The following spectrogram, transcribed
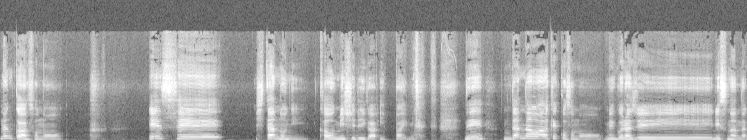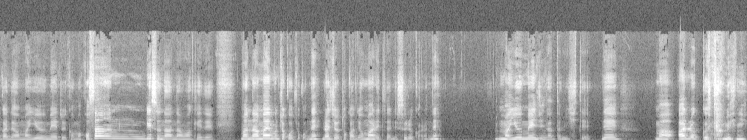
なんかその遠征したのに顔見知りがいっぱいみたいな。で旦那は結構そのめぐらじリスナーの中ではま有名というか、まあ、子さんリスナーなわけで、まあ、名前もちょこちょこねラジオとかで読まれてたりするからね、まあ、有名人だったりして。でまあ歩くたびに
